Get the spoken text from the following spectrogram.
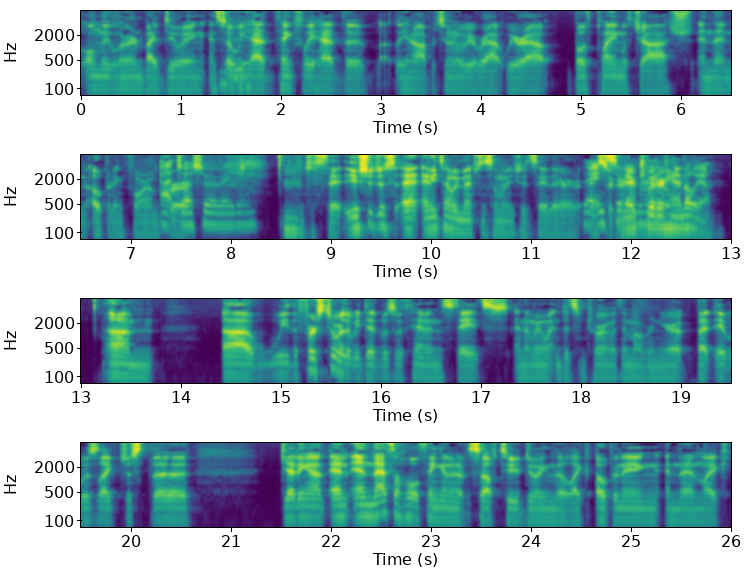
only learn by doing and so we Mm-hmm. had thankfully had the you know opportunity we were out we were out both playing with josh and then opening for him At for Joshua Radin. just say you should just anytime we mention someone you should say their, Their Instagram Their Twitter handle. handle, yeah. um uh, we the first tour that we did was with him in the states, and then we went and did some touring with him over in Europe. But it was like just the getting out, and and that's a whole thing in and of itself too. Doing the like opening, and then like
